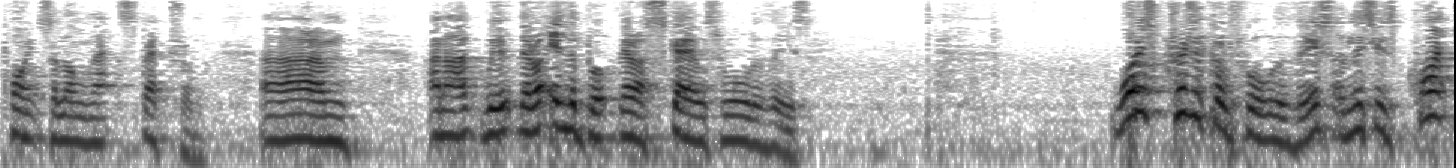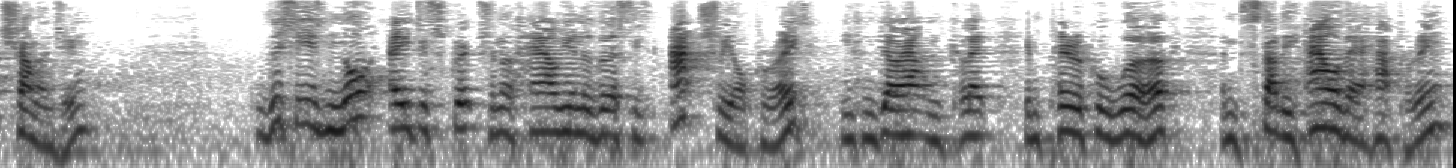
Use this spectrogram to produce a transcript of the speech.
points along that spectrum. Um, and I, we, there are, in the book, there are scales for all of these. What is critical for all of this, and this is quite challenging, this is not a description of how universities actually operate. You can go out and collect empirical work and study how they're happening.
